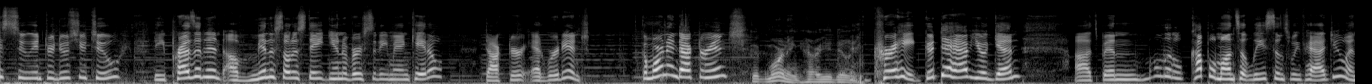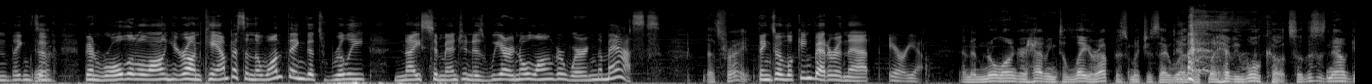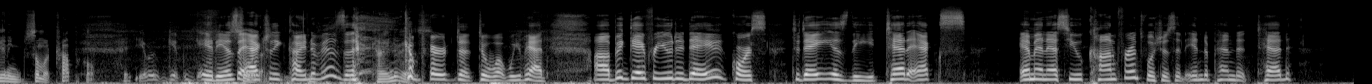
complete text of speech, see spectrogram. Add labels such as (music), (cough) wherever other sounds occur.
pleased to introduce you to the president of Minnesota State University Mankato, Dr. Edward Inch. Good morning, Dr. Inch. Good morning. How are you doing? (laughs) Great. Good to have you again. Uh, it's been a little couple months at least since we've had you, and things Yeah. have been rolling along here on campus. And the one thing that's really nice to mention is we are no longer wearing the masks. That's right. Things are looking better in that area. And I'm no longer having to layer up as much as I was with my heavy wool coat. So this is now getting somewhat tropical. It is Sorta. actually kind of is (laughs) Kind of is. compared to, to what we've had. Uh, big day for you today. Of course, today is the TEDx MNSU conference, which is an independent TED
